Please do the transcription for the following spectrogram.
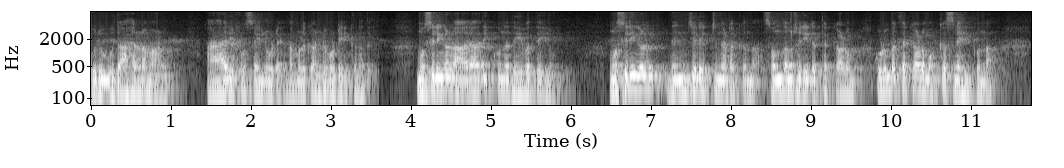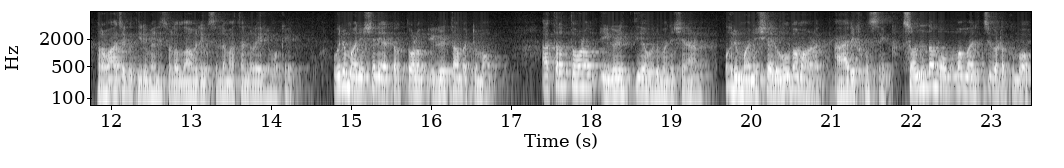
ഒരു ഉദാഹരണമാണ് ആരിഫ് ഹുസൈനിലൂടെ നമ്മൾ കണ്ടുകൊണ്ടിരിക്കുന്നത്. മുസ്ലിങ്ങൾ ആരാധിക്കുന്ന ദൈവത്തെയും മുസ്ലിങ്ങൾ നെഞ്ചിലേറ്റ് നടക്കുന്ന സ്വന്തം ശരീരത്തെക്കാളും കുടുംബത്തെക്കാളും ഒക്കെ സ്നേഹിക്കുന്ന പ്രവാചക തിരുമേനി സല്ലല്ലാഹു അലൈഹി വസ്ലം തങ്ങളെയും ഒക്കെ ഒരു മനുഷ്യനെ എത്രത്തോളം ഇകഴ്ത്താൻ പറ്റുമോ അത്രത്തോളം ഇകഴ്ത്തിയ ഒരു മനുഷ്യനാണ്. ഒരു മനുഷ്യരൂപമാണ് ആരിഫ് ഹുസൈൻ. സ്വന്തം ഉമ്മ മരിച്ചു കിടക്കുമ്പോൾ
